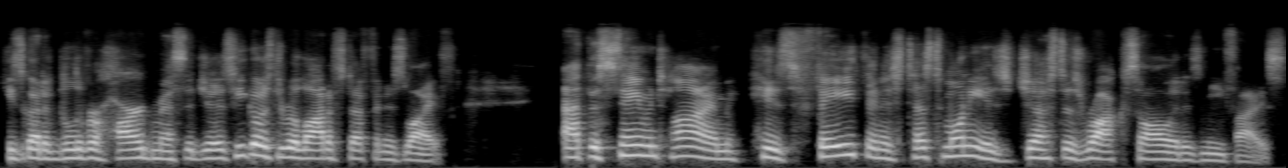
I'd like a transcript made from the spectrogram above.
He's got to deliver hard messages. He goes through a lot of stuff in his life. At the same time, his faith and his testimony is just as rock solid as Nephi's.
